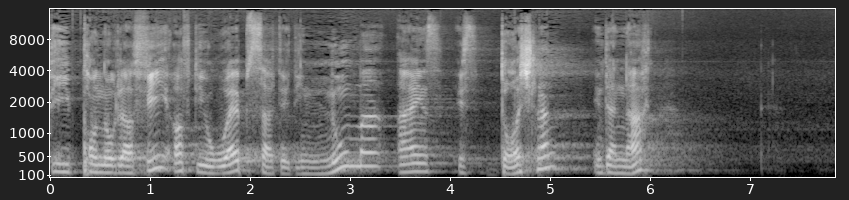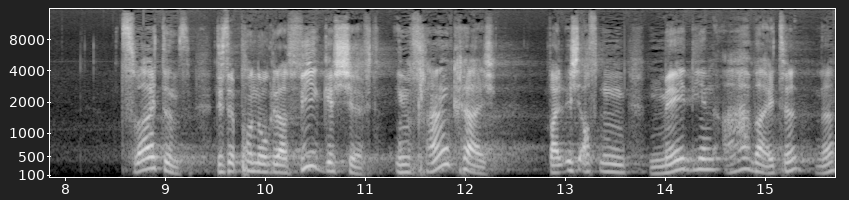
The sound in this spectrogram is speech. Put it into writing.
die Pornografie auf die Webseite, die Nummer eins ist Deutschland in der Nacht. Zweitens, diese Pornografiegeschäft in Frankreich, weil ich auf den Medien arbeite, ne,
